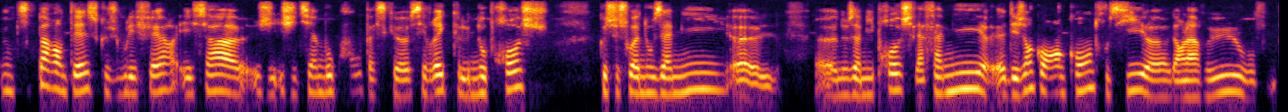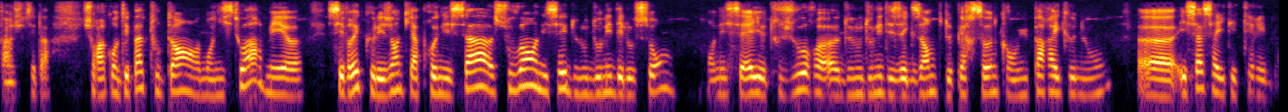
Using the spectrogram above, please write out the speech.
une petite parenthèse que je voulais faire et ça, j'y tiens beaucoup parce que c'est vrai que nos proches, que ce soit nos amis, euh, nos amis proches, la famille, des gens qu'on rencontre aussi dans la rue. Enfin, je sais pas. Je racontais pas tout le temps mon histoire, mais c'est vrai que les gens qui apprenaient ça, souvent on essaye de nous donner des leçons. On essaye toujours de nous donner des exemples de personnes qui ont eu pareil que nous. et ça, ça a été terrible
